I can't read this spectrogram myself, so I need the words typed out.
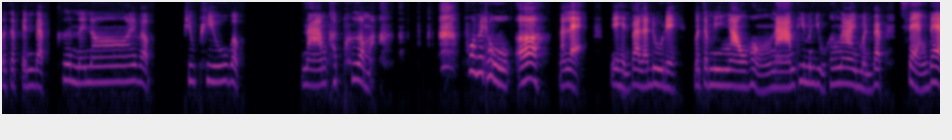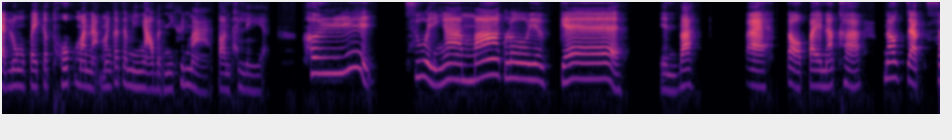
มันจะเป็นแบบคลื่นน้อยๆแบบผิวๆแบบน้ำคัดเพื่อมอะพูดไม่ถูก เออ นั่นแหละเนี่ยเห็นป่ะแล้วดูเดมันจะมีเงาของน้ำที่มันอยู่ข้างหน้าเหมือนแบบ แสงแดดลงไปกระทบมันอะมันก็จะมีเงาแบบนี้ขึ้นมาตอนทะเลอะเฮ้ย สวยงามมากเลยอะแก เห็นปะไปต่อไปนะคะ นอกจากส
